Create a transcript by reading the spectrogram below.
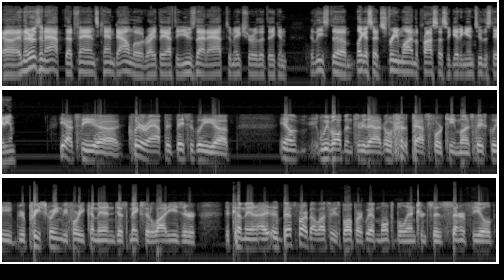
Uh, and there is an app that fans can download. Right, they have to use that app to make sure that they can at least, uh, like I said, streamline the process of getting into the stadium. Yeah, it's the uh, Clear app. It basically uh, you know, we've all been through that over the past 14 months. Basically, you're pre-screened before you come in. Just makes it a lot easier to come in. I, the best part about Las Vegas Ballpark, we have multiple entrances: center field,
